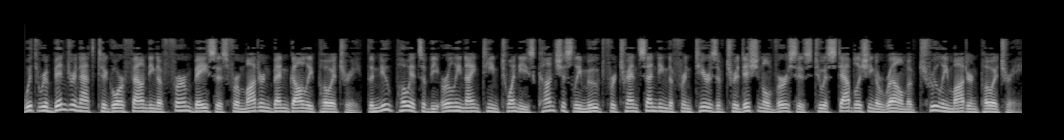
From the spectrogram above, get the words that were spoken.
With Rabindranath Tagore founding a firm basis for modern Bengali poetry, the new poets of the early 1920s consciously moved for transcending the frontiers of traditional verses to establishing a realm of truly modern poetry.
